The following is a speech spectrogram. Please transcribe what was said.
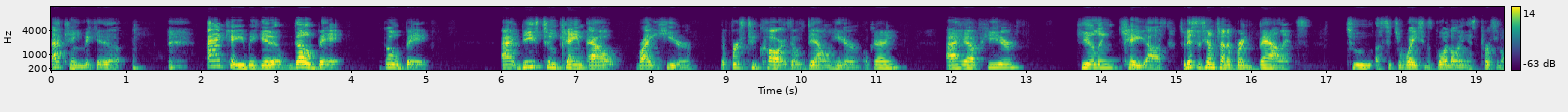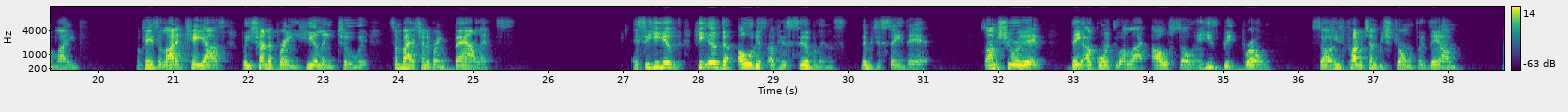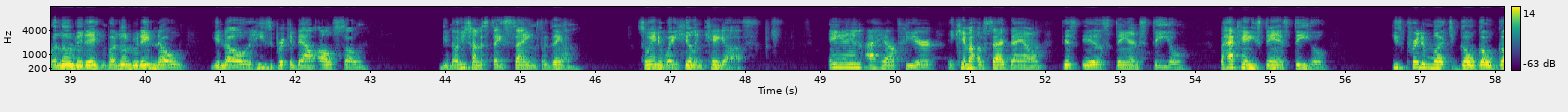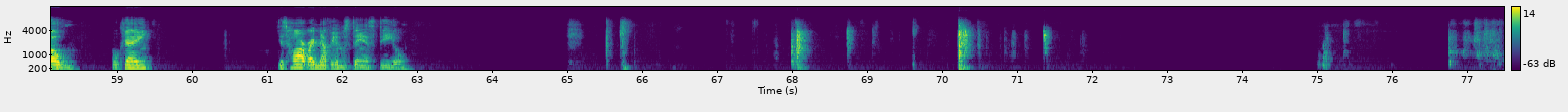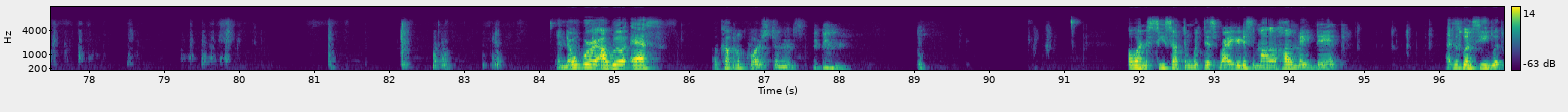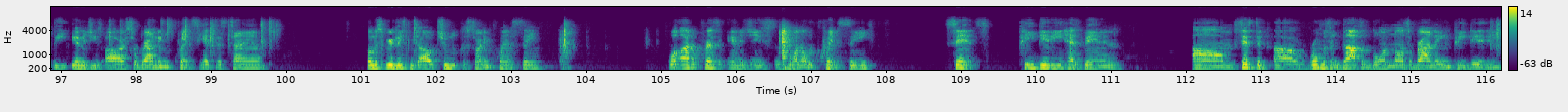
I can't make it up. I can't make it up. Go back. Go back. I, these two came out right here. The first two cards that was down here, okay? I have here healing chaos. So this is him trying to bring balance to a situation that's going on in his personal life. Okay, it's a lot of chaos, but he's trying to bring healing to it. Somebody's trying to bring balance. And see, he is he is the oldest of his siblings. Let me just say that. So I'm sure that they are going through a lot also, and he's big bro. So he's probably trying to be strong for them. But little do they but little do they know, you know, he's breaking down also. You know, he's trying to stay sane for them. So anyway, healing chaos. And I have here, it came out upside down. This is stand still. But how can he stand still? He's pretty much go, go, go. Okay? It's hard right now for him to stand still. And don't worry, I will ask a couple of questions. I want to see something with this right here. This is my homemade deck. I just want to see what the energies are surrounding Quincy at this time. Holy Spirit leads me to all truth concerning Quincy. What are the present energies that's going on with Quincy since P. Diddy has been um, since the uh, rumors and gossip going on surrounding P. Diddy.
